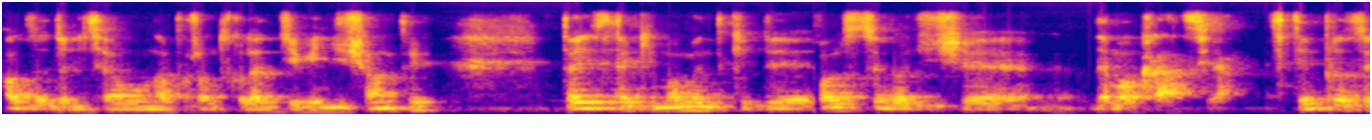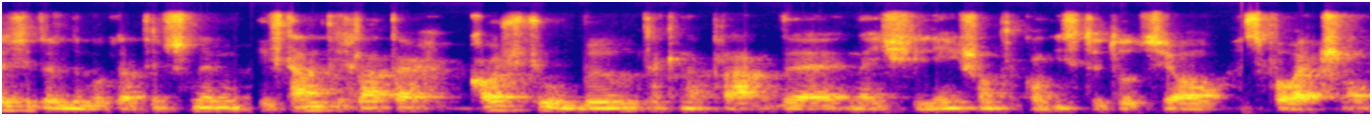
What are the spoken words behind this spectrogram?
chodzę do liceum na początku lat 90. To jest taki moment, kiedy w Polsce rodzi się demokracja. W tym procesie też demokratycznym i w tamtych latach Kościół był tak naprawdę najsilniejszą taką instytucją społeczną.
